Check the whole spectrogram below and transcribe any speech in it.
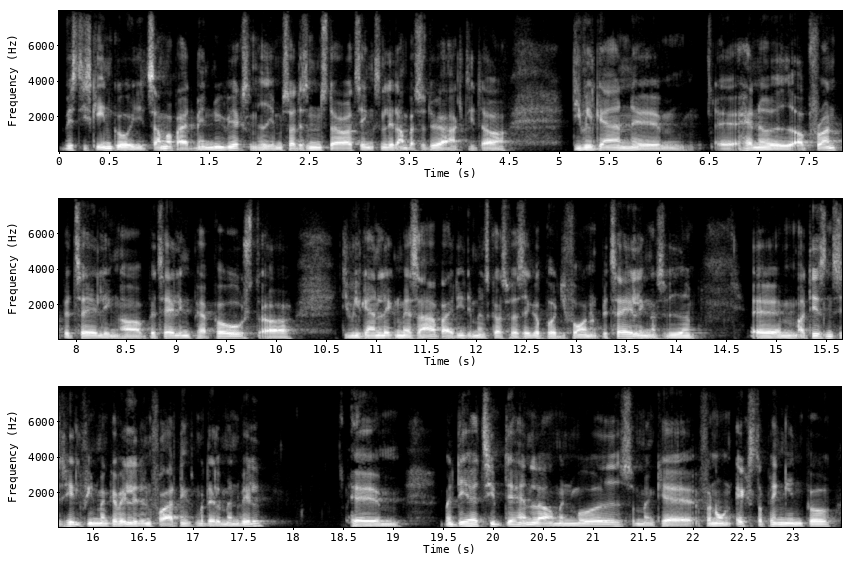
hvis de skal indgå i et samarbejde med en ny virksomhed, jamen, så er det sådan en større ting, sådan lidt ambassadøragtigt, og de vil gerne øhm, øh, have noget upfront betaling og betaling per post, og de vil gerne lægge en masse arbejde i det, man skal også være sikker på, at de får en betaling osv. Øhm, og det er sådan set helt fint, man kan vælge den forretningsmodel, man vil. Øhm, men det her tip, det handler om en måde, som man kan få nogle ekstra penge ind på,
